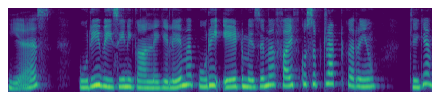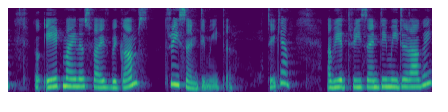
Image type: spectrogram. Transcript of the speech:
यस पूरी बी सी निकालने के लिए मैं पूरी एट में से मैं फाइव को सब्ट्रैक्ट कर रही हूँ। ठीक है? तो eight minus five becomes three centimetre ठीक है? अब ये थ्री सेंटीमीटर आ गई।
